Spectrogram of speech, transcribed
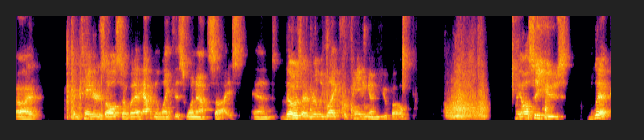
uh, containers also, but I happen to like this one ounce size. And those I really like for painting on Yupo. I also use Blick.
